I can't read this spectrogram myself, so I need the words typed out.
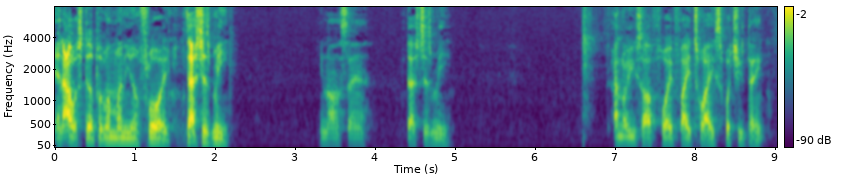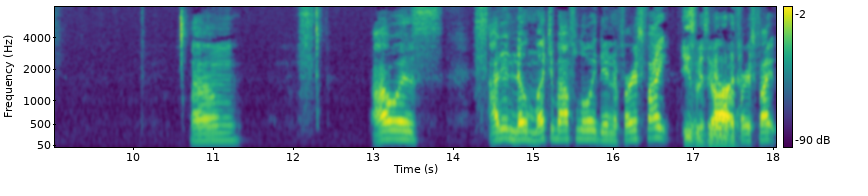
And I would still put my money on Floyd. That's just me. You know what I'm saying? That's just me. I know you saw Floyd fight twice. What you think? Um, I was, I didn't know much about Floyd in the first fight. He's a god. The first fight,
